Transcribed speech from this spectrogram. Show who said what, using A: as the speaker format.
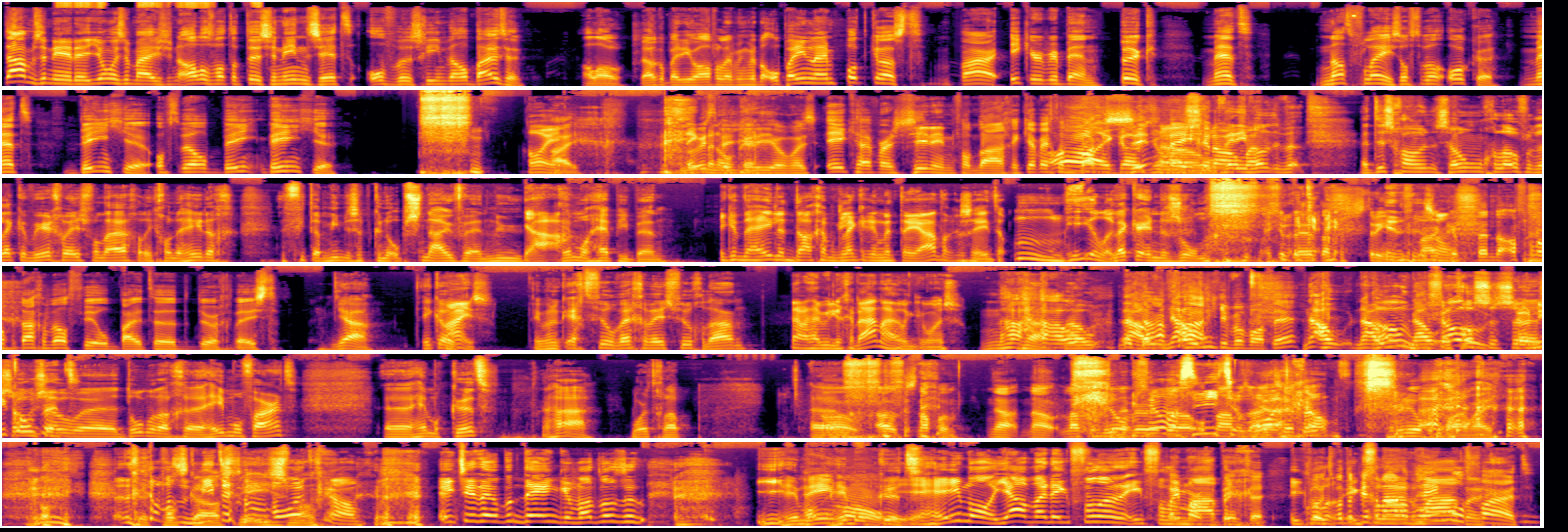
A: Dames en heren, jongens en meisjes en alles wat ertussenin zit, of misschien wel buiten. Hallo, welkom bij de nieuwe aflevering van de Op 1 Lijn podcast, waar ik er weer ben. Puk, met nat vlees, oftewel okke, met Bintje, oftewel Bin- Bintje.
B: Hoi.
A: Hi.
C: En
A: Hoe
C: ik
A: is
C: ben
A: het met
C: Okke.
A: jullie jongens? Ik heb er zin in vandaag. Ik heb echt een
C: Oh,
A: bak zin
C: jongen.
A: meegenomen.
C: Ik weet niet wat, het is gewoon zo ongelooflijk lekker weer geweest vandaag... dat ik gewoon de hele dag de vitamines heb kunnen opsnuiven... en nu
B: Ja.
C: helemaal happy ben.
B: Ik heb de hele dag heb ik lekker in het theater gezeten. Mm, heerlijk.
C: Lekker in de zon.
A: Ik heb de hele dag gestreamd,
B: de
A: maar
B: zon.
A: ik heb- ben de afgelopen dagen wel veel buiten de deur geweest.
C: ja, ik ook.
B: Nice.
C: Ik ben ook echt veel weg geweest, veel gedaan.
B: Ja, wat hebben jullie gedaan eigenlijk, jongens?
A: Nou,
C: Ja, nou,
A: daar
C: nou, nou.
A: vraag je me wat, hè?
C: Nou, nou,
B: Oh,
C: nou
B: zo.
C: het was dus eh,
B: nu komt
C: sowieso eh, donderdag eh, hemelvaart. Eh, helemaal kut. Haha, woordgrap. Ehm,
A: Oh, oh, ik snap hem. Nou, nou laten we nu alweer
B: Dat was
A: de
B: niet
A: opnames uitzetten. nu op het mee.
B: Dat was
C: podcast,
B: niet een woordgrap. ik zit er te denken, wat was het?
C: helemaal,
A: Hemel.
C: helemaal kut.
B: Hemel, ja, maar ik vond het, ik vond het matig. Ik
A: Goed,
B: vond,
A: wat heb
B: ik
A: je
B: vond
A: gedaan op hemelvaart?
